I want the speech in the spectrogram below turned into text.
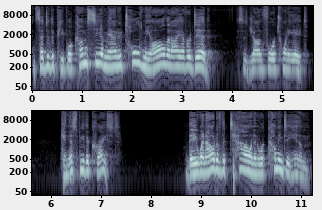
and said to the people, Come see a man who told me all that I ever did. This is John 4 28. Can this be the Christ? They went out of the town and were coming to him.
